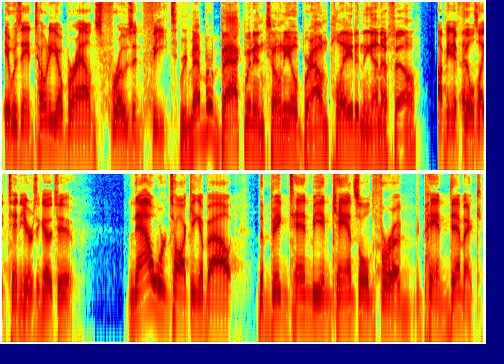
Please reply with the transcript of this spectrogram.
It was Antonio Brown's frozen feet. Remember back when Antonio Brown played in the NFL? I mean, it feels like 10 years ago, too. Now we're talking about the Big Ten being canceled for a pandemic.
